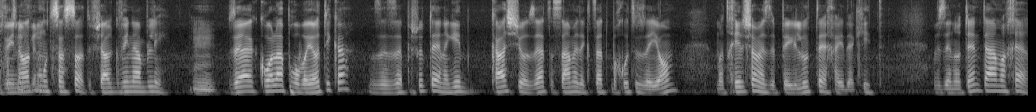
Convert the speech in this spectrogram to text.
כאילו גבינות? מוצסות, אפשר גבינה בלי. זה כל הפרוביוטיקה, זה, זה פשוט, אה, נגיד, קשיו, זה, אתה שם את זה קצת בחוץ איזה יום, מתחיל שם איזו פעילות אה, חיידקית, וזה נותן טעם אחר.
